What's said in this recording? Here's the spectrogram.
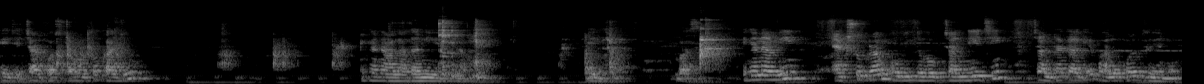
এই যে চার পাঁচটা মতো কাজু। এখানে আলাদা নিয়ে নিলাম। এই বাস। এখানে আমি একশো গ্রাম গোবিন্দভোগ চাল নিয়েছি। চালটাকে আগে ভালো করে ধুয়ে নেব।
